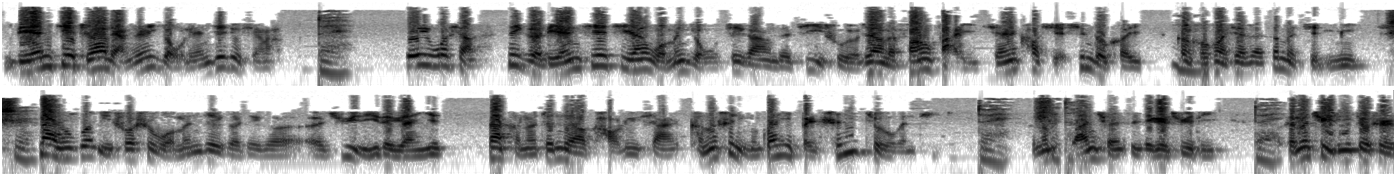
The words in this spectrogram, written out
连接只要两个人有连接就行了。对，所以我想那个连接，既然我们有这样的技术，有这样的方法，以前靠写信都可以，更何况现在这么紧密。是。那如果你说是我们这个这个呃距离的原因。那可能真的要考虑一下，可能是你们关系本身就有问题。对，可能完全是这个距离。对，可能距离就是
